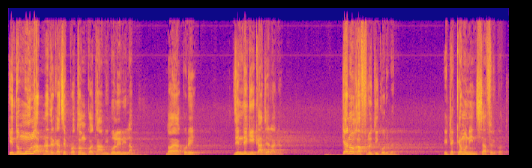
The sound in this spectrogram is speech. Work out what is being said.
কিন্তু মূল আপনাদের কাছে প্রথম কথা আমি বলে নিলাম, দয়া করে জিন্দিগি কাজে লাগান। কেন গাফলতি করবেন? এটা কেমন ইনসাফের কথা?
